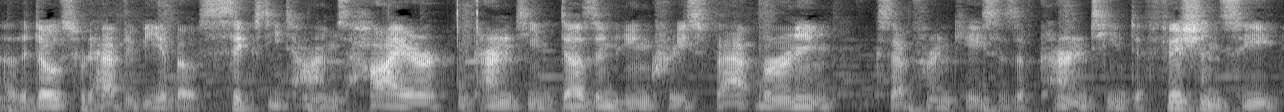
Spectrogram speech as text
uh, the dose would have to be about 60 times higher. And carnitine doesn't increase fat burning, except for in cases of carnitine deficiency,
